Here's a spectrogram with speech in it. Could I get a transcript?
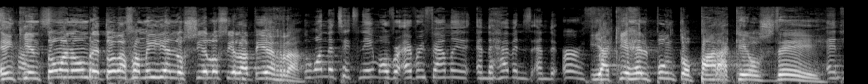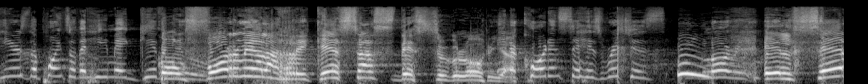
en quien toma nombre toda familia en los cielos y en la tierra. The one that takes name over every family in the heavens and the earth. Y aquí es el punto para que os dé And here's the point so that he may give you conforme a las riquezas de su gloria. glory. El ser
